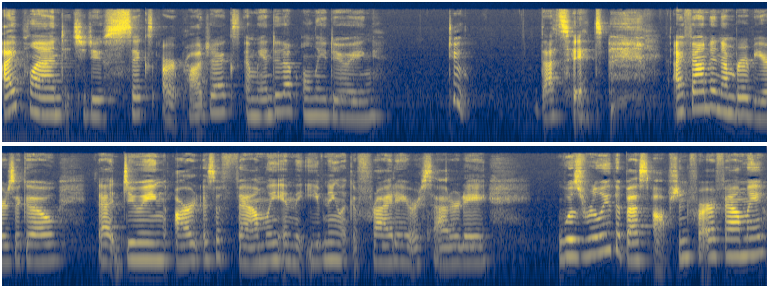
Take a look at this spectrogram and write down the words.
I planned to do six art projects and we ended up only doing two. That's it. I found a number of years ago that doing art as a family in the evening, like a Friday or a Saturday, was really the best option for our family.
